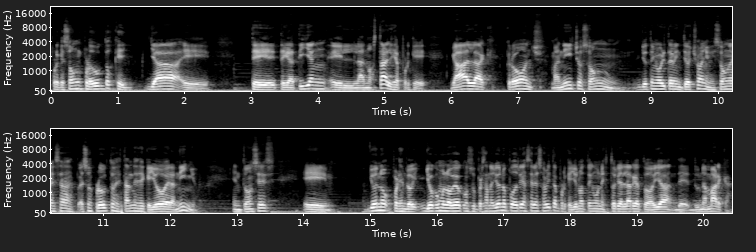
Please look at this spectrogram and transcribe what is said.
porque son productos que ya eh, te, gatillan la nostalgia, porque Galac, Crunch, Manicho son... Yo tengo ahorita 28 años y son esos productos están desde que yo era niño. Entonces... Eh, yo no, por ejemplo, yo como lo veo con Supersano, yo no podría hacer eso ahorita porque yo no tengo una historia larga todavía de, una marca.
